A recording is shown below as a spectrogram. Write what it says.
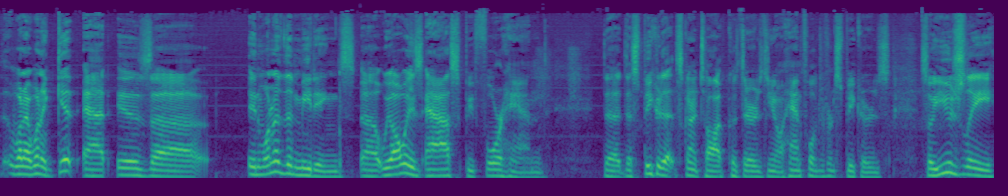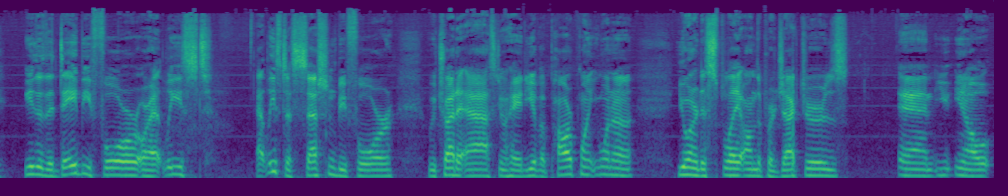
what I want to get at is uh, in one of the meetings, uh, we always ask beforehand the the speaker that's going to talk because there's you know a handful of different speakers. So usually either the day before or at least at least a session before, we try to ask you know hey do you have a PowerPoint you want to you want to display on the projectors, and you you know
